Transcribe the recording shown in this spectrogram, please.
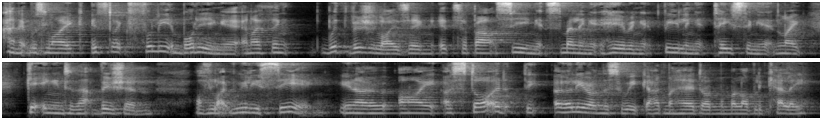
And it was like, it's like fully embodying it. And I think with visualizing, it's about seeing it, smelling it, hearing it, feeling it, tasting it, and like getting into that vision of like really seeing. You know, I, I started the earlier on this week, I had my hair done with my lovely Kelly.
